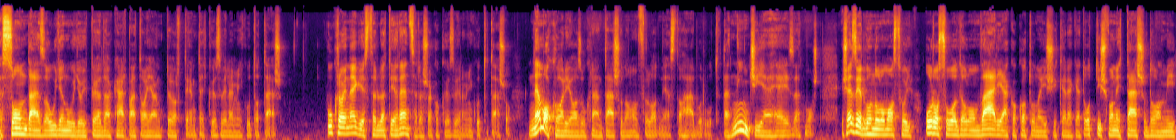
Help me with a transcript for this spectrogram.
szondázza ugyanúgy, hogy például Kárpátalján történt egy közvéleménykutatás, Ukrajna egész területén rendszeresek a közvéleménykutatások. Nem akarja az ukrán társadalom föladni ezt a háborút. Tehát nincs ilyen helyzet most. És ezért gondolom azt, hogy orosz oldalon várják a katonai sikereket. Ott is van egy társadalmi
